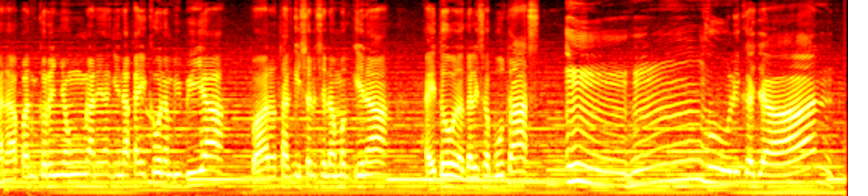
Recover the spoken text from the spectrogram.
Hanapan ko rin yung nani ng inakay ko ng bibiya para tag-isa na silang mag-ina. Ay ito, nagaling sa butas. Mhm, huli ka dyan.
